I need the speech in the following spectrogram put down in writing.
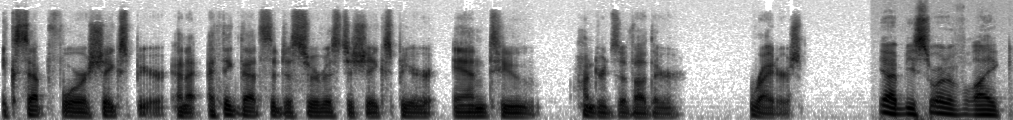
except for Shakespeare. And I, I think that's a disservice to Shakespeare and to hundreds of other writers. Yeah, it'd be sort of like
